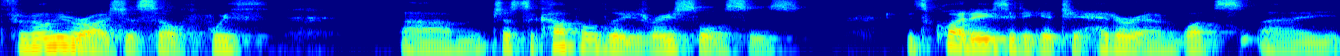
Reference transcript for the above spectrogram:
familiarise yourself with um, just a couple of these resources, it's quite easy to get your head around what's a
